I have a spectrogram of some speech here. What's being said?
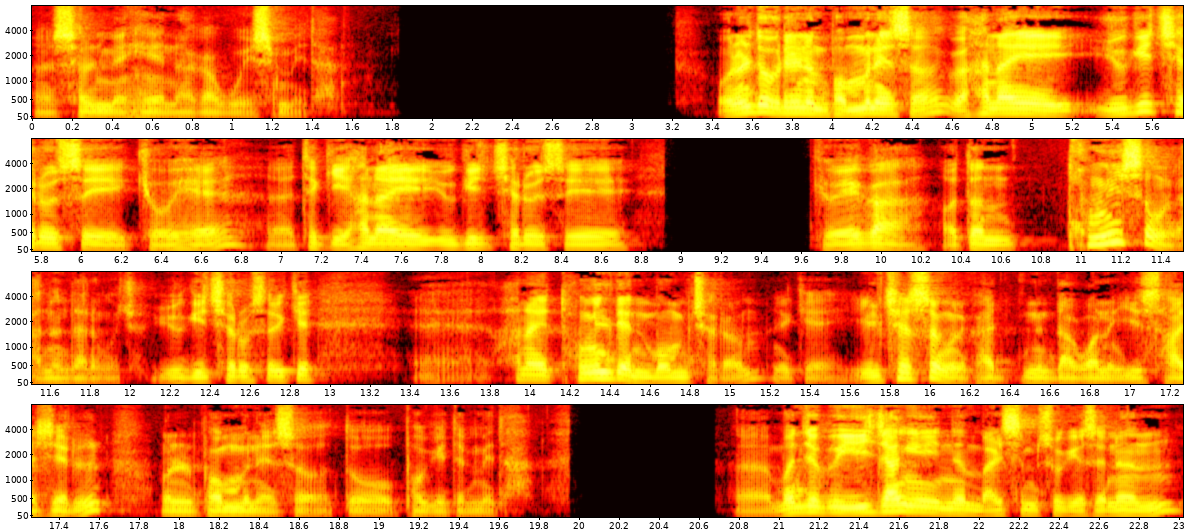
어, 설명해 나가고 있습니다. 오늘도 우리는 본문에서 그 하나의 유기체로서의 교회, 어, 특히 하나의 유기체로서의 교회가 어떤 통일성을 갖는다는 거죠. 유기체로서 이렇게 하나의 통일된 몸처럼 이렇게 일체성을 갖는다고 하는 이 사실을 오늘 본문에서 또 보게 됩니다. 어, 먼저 그 2장에 있는 말씀 속에서는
